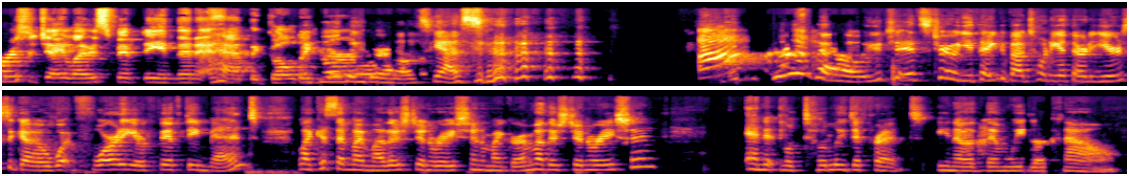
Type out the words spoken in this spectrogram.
course, J Lo's fifty, and then it had the Golden, the Golden Girls. Girls. Yes. it's true though it's true you think about 20 or 30 years ago what 40 or 50 meant like i said my mother's generation and my grandmother's generation and it looked totally different, you know, than we look now.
